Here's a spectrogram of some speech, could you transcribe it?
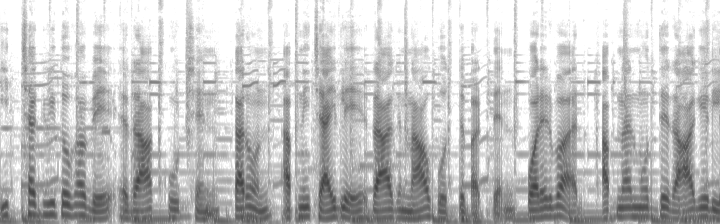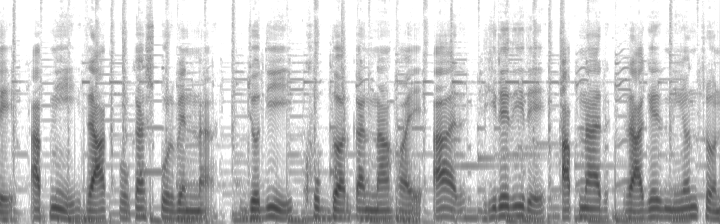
ইচ্ছাকৃতভাবে রাগ করছেন, কারণ আপনি চাইলে রাগ নাও করতে পারতেন। পরের বার আপনার মধ্যে রাগ এলে আপনি রাগ প্রকাশ করবেন না। যদি খুব দরকার না হয়, আর ধীরে ধীরে আপনার রাগের নিয়ন্ত্রণ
